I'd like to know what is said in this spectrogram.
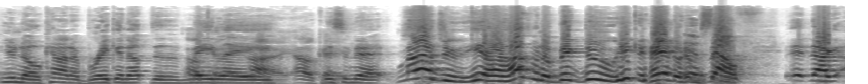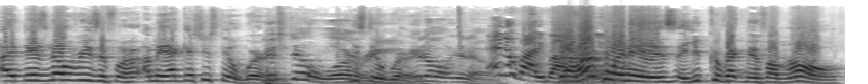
you know, kind of breaking up the melee, all right, okay. this and that. Mind you, he, her husband a big dude. He can handle himself. Himself. It- like, I, there's no reason for her. I mean, I guess you still worry. you're still worried. You're still worried. You don't, you know. Ain't nobody But bothering her you. point is, and you correct me if I'm wrong,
